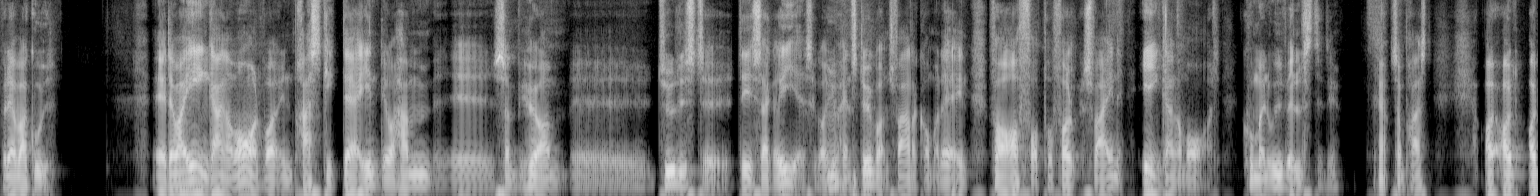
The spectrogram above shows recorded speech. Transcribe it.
for der var Gud. Øh, der var en gang om året, hvor en præst gik derind, det var ham, øh, som vi hører om øh, tydeligst, øh, det er Zacharias, og mm. Johannes Døberens far, der kommer derind, for at ofre på folkets vegne. En gang om året kunne man udvælge det ja. som præst. Og, og, og,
